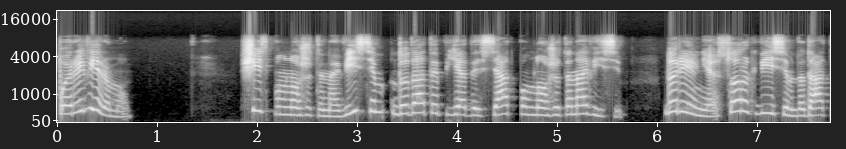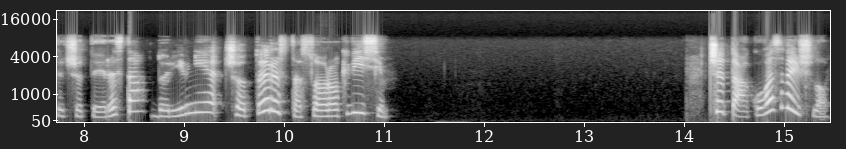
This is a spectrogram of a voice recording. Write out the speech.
Перевіримо. 6 помножити на 8 додати 50 помножити на 8 дорівнює 48 додати 400 дорівнює 448. Чи так у вас вийшло?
